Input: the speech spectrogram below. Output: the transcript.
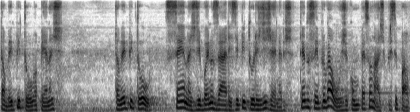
Também pintou apenas também pintou cenas de Buenos Aires e pinturas de gêneros, tendo sempre o gaúcho como personagem principal.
